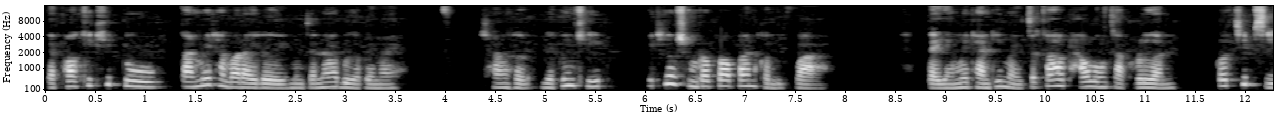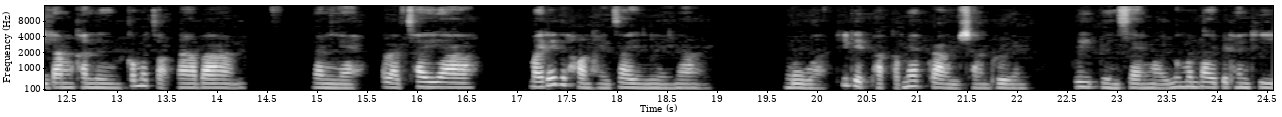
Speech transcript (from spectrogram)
แต่พอคิดคิดดูการไม่ทำอะไรเลยมันจะน่าเบื่อไปไหม ช่างเหอะอย่าเพิ่งคิด ไปเที่ยวชมรอบๆบบ้านก่อนดีกว่า แต่ยังไม่ทันที่ไหมจะก้าวเท้าลงจากเรือน รถจิ๊บสีดำคันหนึ่งก็มาจอดหน้าบ้าน นั่นไงปลัดชัยยา ไม่ได้ไปถอนหายใจอย่างเหนื่อยหน่าย บัวที่เด็ดผักกับแม่ปรางอยู่ชานเรือน รีบเดินแซงไหมลงบันไดไปทันที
